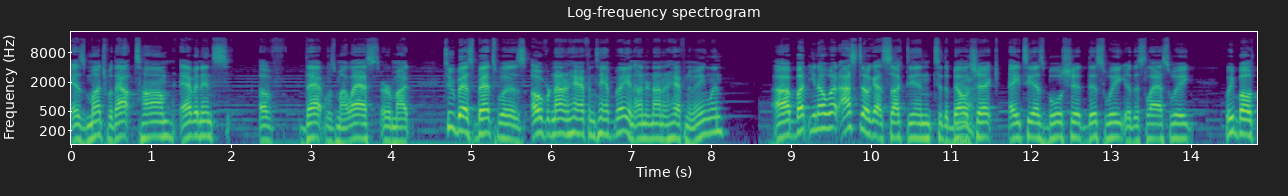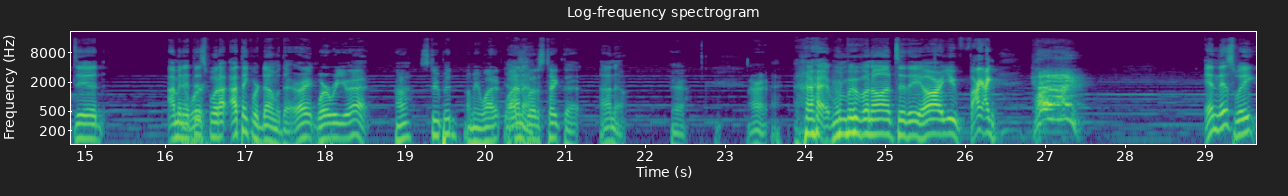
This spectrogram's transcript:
as much without Tom. Evidence of that was my last or my two best bets was over nine and a half in Tampa Bay and under nine and a half New England. Uh, but you know what? I still got sucked into the Belichick ATS bullshit this week or this last week. We both did. I mean, Yeah, at this point, I, I think we're done with that, right? Where were you at? Huh? Stupid? I mean, why, why did you let us take that? I know. Yeah. All right. All right, we're moving on to the Are You Fucking Kidding? And this week,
